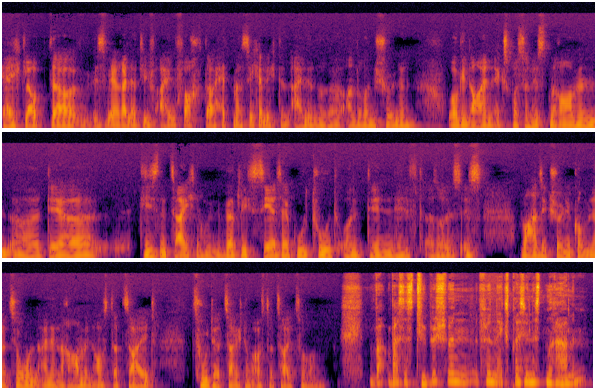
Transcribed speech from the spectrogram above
Ja, ich glaube, da es wäre relativ einfach. Da hätte man sicherlich den einen oder anderen schönen originalen Expressionistenrahmen, äh, der diesen Zeichnungen wirklich sehr, sehr gut tut und denen hilft. Also es ist wahnsinnig schöne Kombination, einen Rahmen aus der Zeit zu der Zeichnung aus der Zeit zu haben. Was ist typisch für, ein, für einen Expressionistenrahmen?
